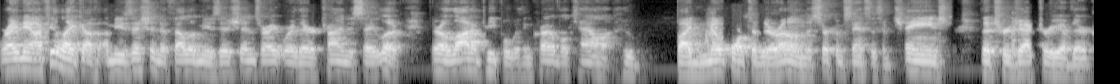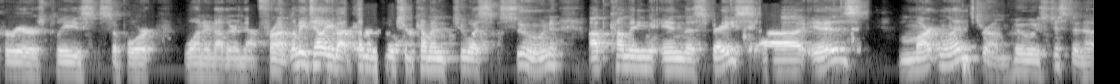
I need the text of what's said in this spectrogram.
right now, I feel like a, a musician to fellow musicians, right, where they're trying to say, look, there are a lot of people with incredible talent who by no fault of their own, the circumstances have changed the trajectory of their careers. Please support one another in that front. Let me tell you about some of the folks who are coming to us soon. Upcoming in the space uh, is Martin Lindstrom, who is just an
